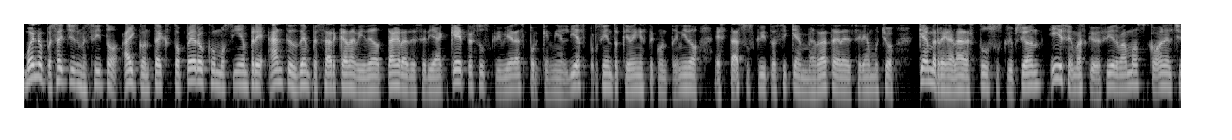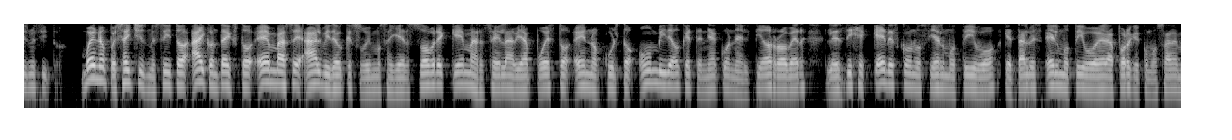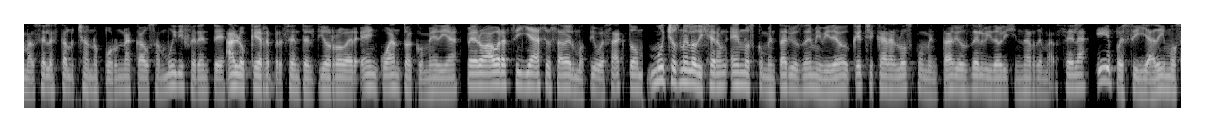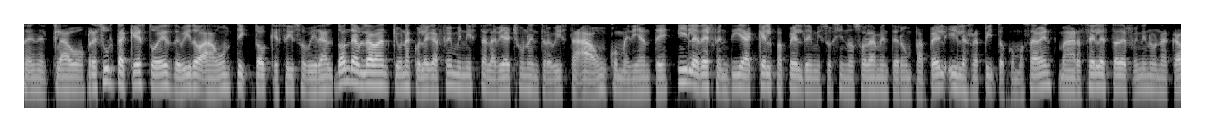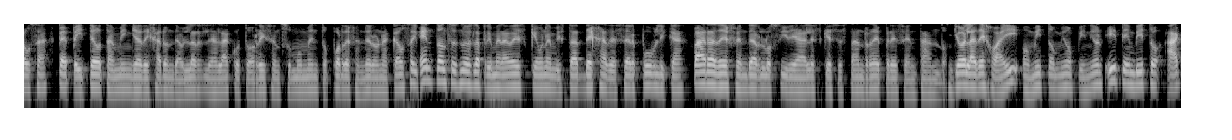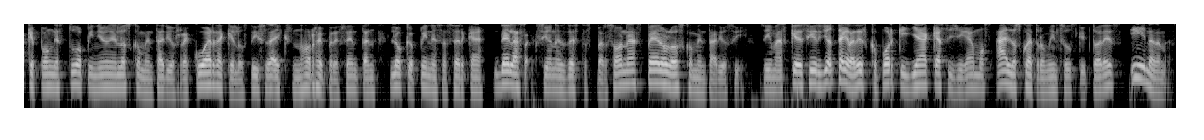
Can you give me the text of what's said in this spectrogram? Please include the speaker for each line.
Speaker 1: Bueno, pues hay chismecito, hay contexto, pero como siempre, antes de empezar cada video te agradecería que te suscribieras porque ni el 10% que ven este contenido está suscrito, así que en verdad te agradecería mucho que me regalaras tu suscripción y sin más que decir, vamos con el chismecito. Bueno, pues hay chismecito, hay contexto en base al video que subimos ayer sobre que Marcela había puesto en oculto un video que tenía con el tío Robert. Les dije que desconocía el motivo, que tal vez el motivo era porque como saben Marcela está luchando por una causa muy diferente a lo que representa el tío Robert en cuanto a comedia, pero ahora sí ya se sabe el motivo exacto. Muchos me lo dijeron en los comentarios de mi video que checara los comentarios del video original de Marcela y pues sí, ya dimos en el clavo. Resulta que esto es debido a un TikTok que se hizo viral donde hablaban que una colega feminista le había hecho una entrevista a un comediante y le defendía que el papel de misógino solamente era un papel y les repito, como saben, Marcela está defendiendo una causa, Pepe y Teo también ya dejaron de hablarle a la cotorriza en su momento por defender una causa, entonces no es la primera vez que una amistad deja de ser pública para defender los ideales que se están representando. Yo la dejo ahí, omito mi opinión y te invito a que pongas tu opinión en los comentarios. Recuerda que los dislikes no representan lo que opines acerca de las acciones de estas personas, pero los comentarios sí. Sin más que decir, yo te agradezco porque ya casi llegamos a los 4000 suscriptores y nada más.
